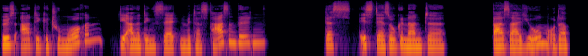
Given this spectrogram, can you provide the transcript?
bösartige Tumoren, die allerdings selten Metastasen bilden. Das ist der sogenannte Basaliom oder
